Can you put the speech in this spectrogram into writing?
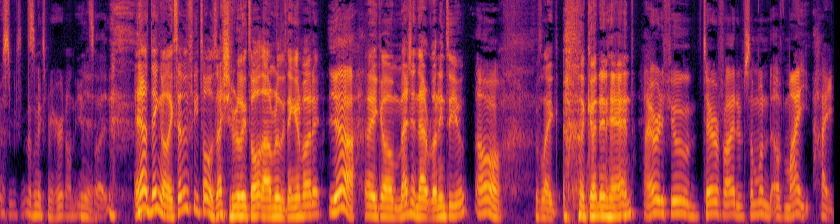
this, makes me hurt on the Yeah. inside. And I think like seven feet tall is actually really tall. I'm really thinking about it. yeah. Like, um, imagine that running to you Oh. With like a gun in hand. I already feel terrified if someone of my height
